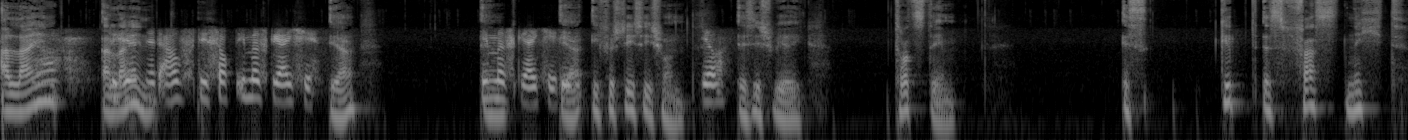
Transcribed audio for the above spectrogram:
Allein, ja, allein. Die hört nicht auf, die sagt immer das Gleiche. Ja. Immer ähm, das Gleiche. Ja, ich verstehe Sie schon. Ja. Es ist schwierig. Trotzdem, es gibt es fast nicht,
